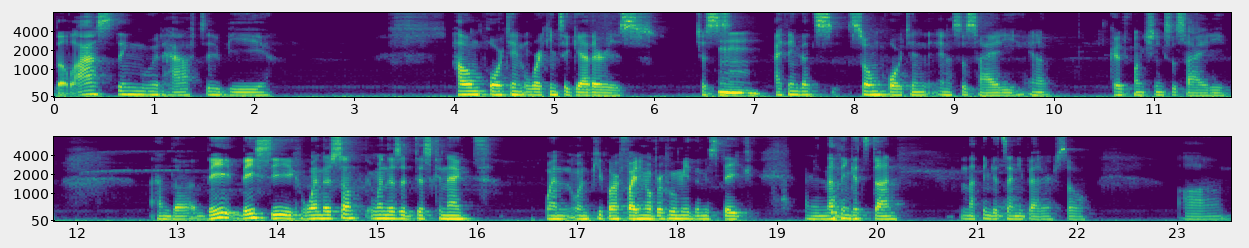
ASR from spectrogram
the last thing would have to be how important working together is. Just, Mm. I think that's so important in a society, in a good functioning society. And uh, they they see when there's some when there's a disconnect, when when people are fighting over who made the mistake. I mean, nothing gets done, nothing gets any better. So, um,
